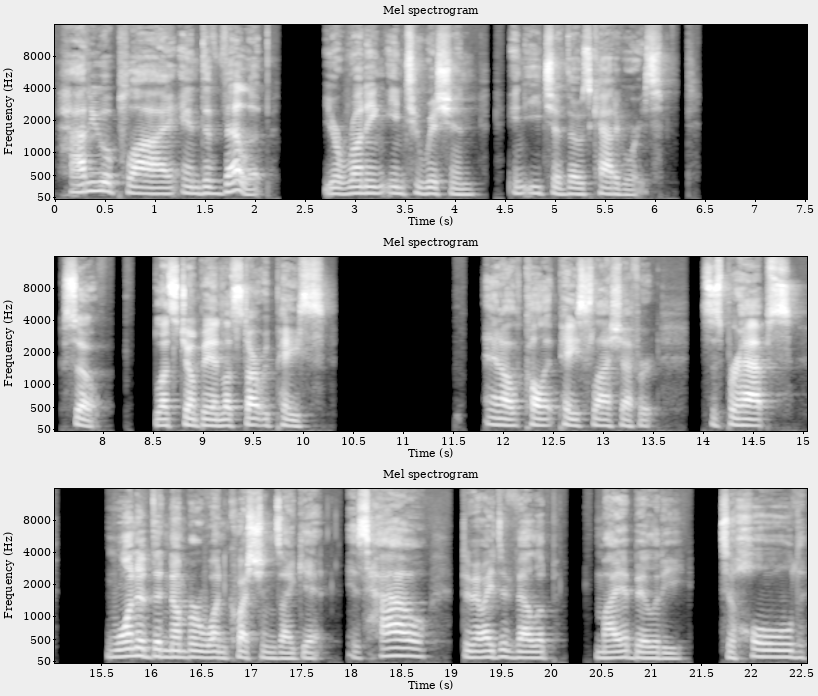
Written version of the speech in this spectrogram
How do you apply and develop your running intuition in each of those categories? So let's jump in. Let's start with pace. And I'll call it pace slash effort. This is perhaps one of the number one questions I get is how do I develop my ability to hold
